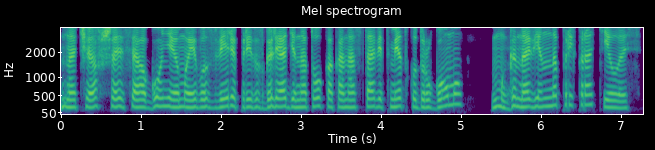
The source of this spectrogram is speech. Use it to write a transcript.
Начавшаяся агония моего зверя при взгляде на то, как она ставит метку другому, мгновенно прекратилась.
